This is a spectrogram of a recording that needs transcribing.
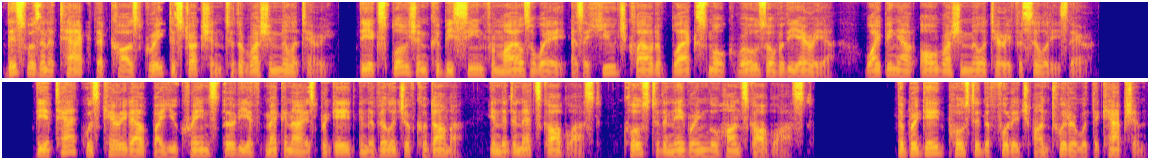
This was an attack that caused great destruction to the Russian military. The explosion could be seen from miles away as a huge cloud of black smoke rose over the area, wiping out all Russian military facilities there. The attack was carried out by Ukraine's 30th Mechanized Brigade in the village of Kodama, in the Donetsk Oblast, close to the neighboring Luhansk Oblast. The brigade posted the footage on Twitter with the caption,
